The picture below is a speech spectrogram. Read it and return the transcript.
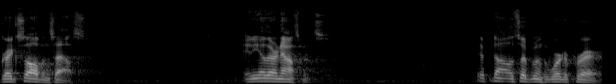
Greg Sullivan's house. Any other announcements? If not, let's open with a word of prayer.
